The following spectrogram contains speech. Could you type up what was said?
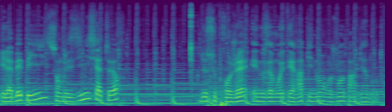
et la BPI sont les initiateurs de ce projet et nous avons été rapidement rejoints par bien d'autres.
